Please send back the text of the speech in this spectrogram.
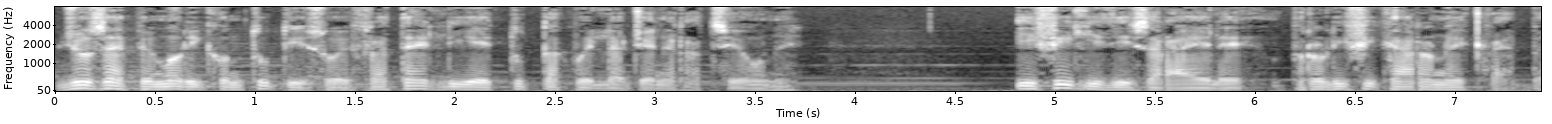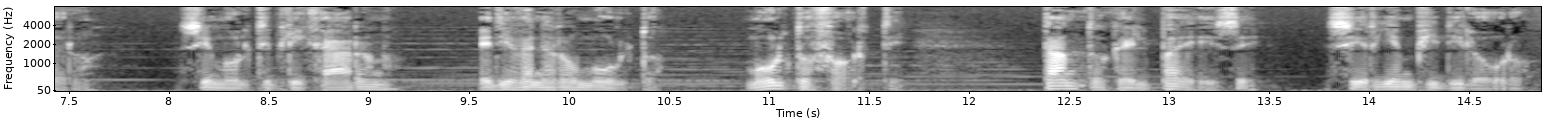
Giuseppe morì con tutti i suoi fratelli e tutta quella generazione. I figli di Israele prolificarono e crebbero, si moltiplicarono e divennero molto, molto forti, tanto che il paese si riempì di loro.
